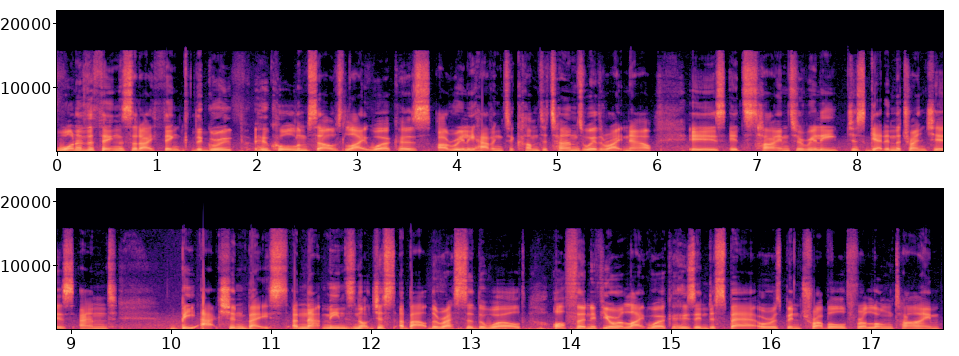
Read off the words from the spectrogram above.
One of the things that I think the group who call themselves light workers are really having to come to terms with right now is it's time to really just get in the trenches and be action based. And that means not just about the rest of the world. Often, if you're a light worker who's in despair or has been troubled for a long time,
